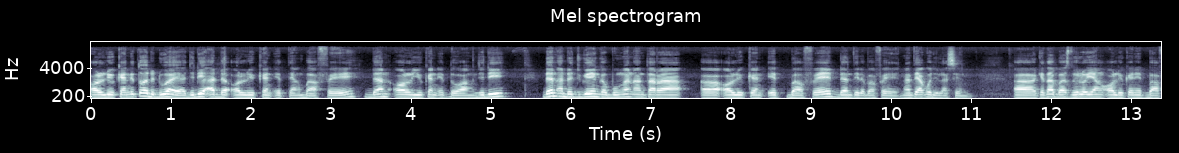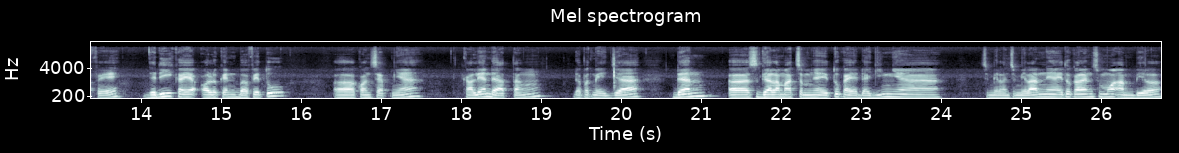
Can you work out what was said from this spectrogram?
all you can itu ada dua ya. Jadi ada all you can eat yang buffet dan all you can eat doang. Jadi dan ada juga yang gabungan antara eh, all you can eat buffet dan tidak buffet. Nanti aku jelasin. Eh, kita bahas dulu yang all you can eat buffet. Jadi kayak all you can eat buffet tuh eh, konsepnya kalian datang dapat meja dan eh, segala macamnya itu kayak dagingnya cemilan-cemilannya itu kalian semua ambil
